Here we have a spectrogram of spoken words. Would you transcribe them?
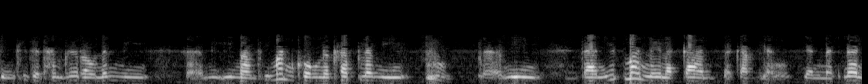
สิ่งที่จะทำให้เรานั้นมีมีอิมานที่มั่นคงนะครับ และมีมีการยึดมั่นในหลักการนะครับอย่างอย่างหนักแน่น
